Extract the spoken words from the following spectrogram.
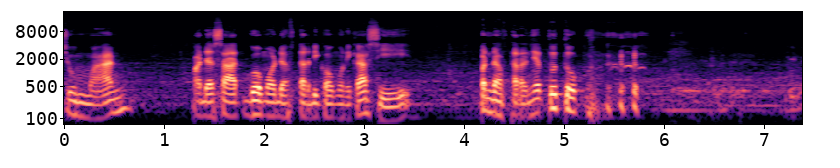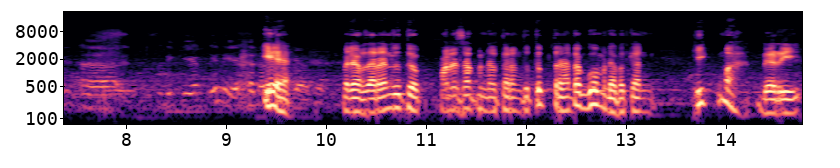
Cuman pada saat gue mau daftar di komunikasi, pendaftarannya tutup. ini eh, sedikit ini ya Iya, pendaftaran tutup. Pada saat pendaftaran tutup, ternyata gue mendapatkan hikmah dari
